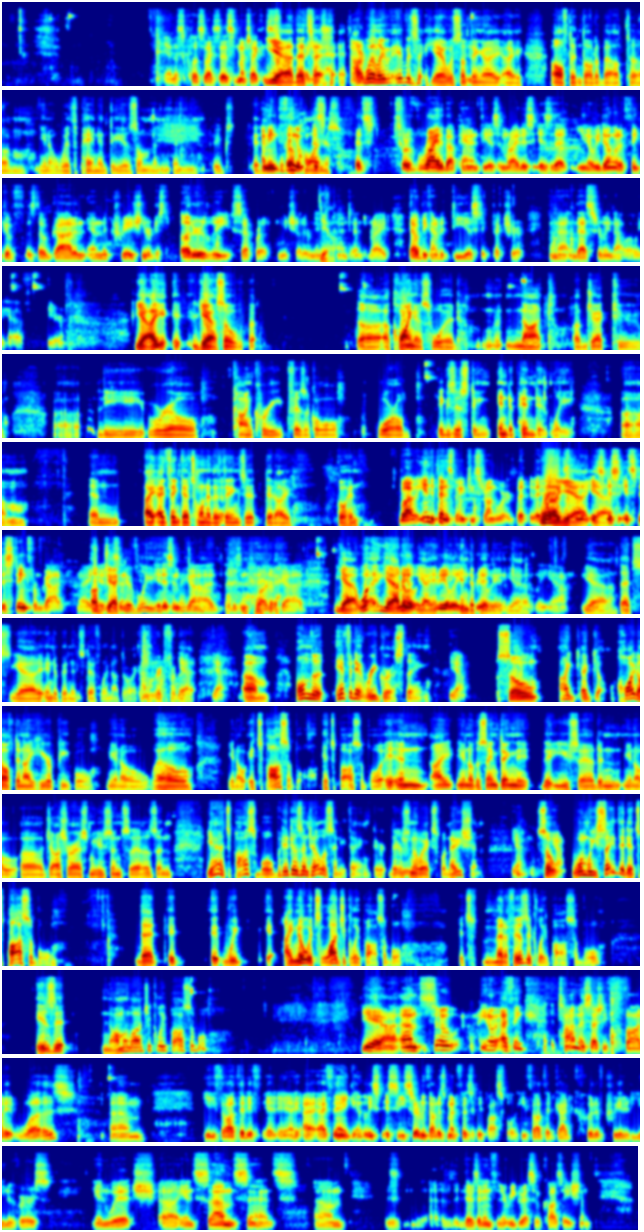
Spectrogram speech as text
yeah, that's close. Like that's as much as I can. Yeah, that's a, well. It, it, was yeah, it was mm-hmm. something I, I often thought about. Um, you know, with panentheism and, and, and I mean, the thing that's, that's sort of right about panentheism, right, is is that you know we don't want to think of as though God and, and the creation are just utterly separate from each other and independent, yeah. right? That would be kind of a deistic picture, and that and that's certainly not what we have here. Yeah, I yeah. So uh, Aquinas would not object to uh, the real concrete physical world existing independently. Um, and I, I, think that's one of the things that, that I go ahead. Well, independence may be too strong a word, but well, it's, yeah, it's yeah. Just, it's distinct from God, right? Objectively, it isn't, it isn't God. It isn't part of God. yeah, well, yeah, really, yeah, really, independent. Really yeah, yeah, yeah. That's yeah. Independence definitely not the right word for that. Yeah. Um, on the infinite regress thing. Yeah. So I, I quite often I hear people, you know, well, you know it's possible it's possible and i you know the same thing that that you said and you know uh josh rasmussen says and yeah it's possible but it doesn't tell us anything there, there's mm-hmm. no explanation yeah so yeah. when we say that it's possible that it it we it, i know it's logically possible it's metaphysically possible is it nomologically possible yeah. Um, so, you know, I think Thomas actually thought it was. Um, he thought that if, I, I think, at least he certainly thought it was metaphysically possible. He thought that God could have created a universe in which, uh, in some sense, um, there's an infinite regress of causation.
